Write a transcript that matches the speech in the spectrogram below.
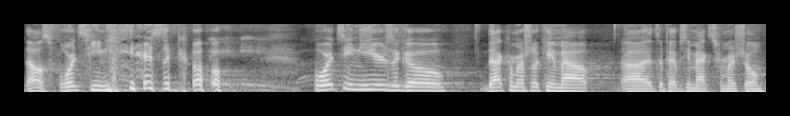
that was 14 years ago 14 years ago that commercial came out uh, it's a pepsi max commercial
